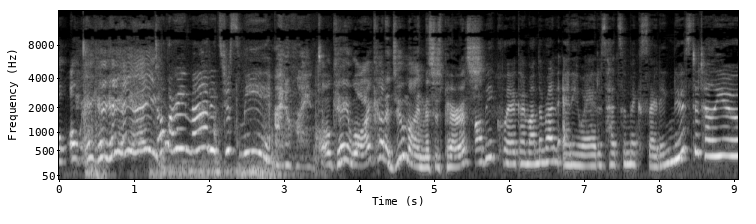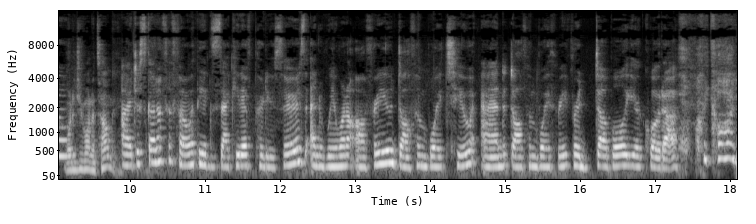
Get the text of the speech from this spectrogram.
Oh, oh, hey, hey, hey, hey, hey! Don't worry, Matt, it's just me. I don't mind. Okay, well, I kind of do mind, Mrs. Paris. I'll be quick. I'm on the run anyway. I just had some exciting news to tell you. What did you want to tell me? I just got off the phone with the executive producers, and we want to offer you Dolphin Boy 2 and Dolphin Boy 3 for double your quota. Oh my God,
